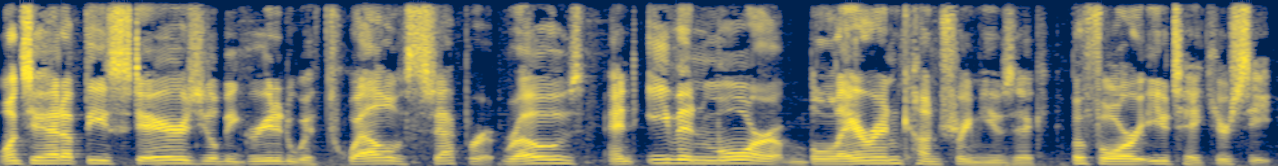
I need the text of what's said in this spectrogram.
Once you head up these stairs, you'll be greeted with 12 separate rows and even more blaring country music before you take your seat.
